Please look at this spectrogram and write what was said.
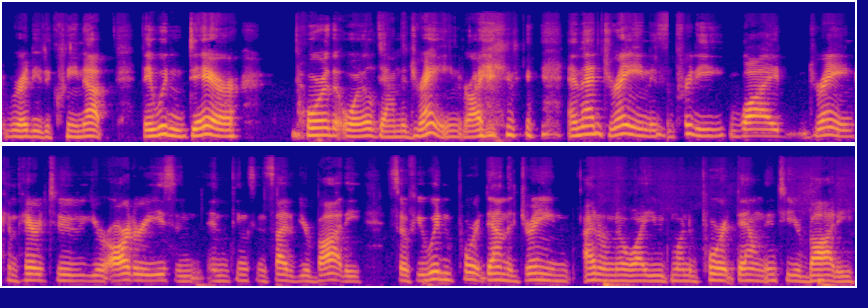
ready to clean up, they wouldn't dare pour the oil down the drain, right? and that drain is a pretty wide drain compared to your arteries and, and things inside of your body. So if you wouldn't pour it down the drain, I don't know why you'd want to pour it down into your body.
